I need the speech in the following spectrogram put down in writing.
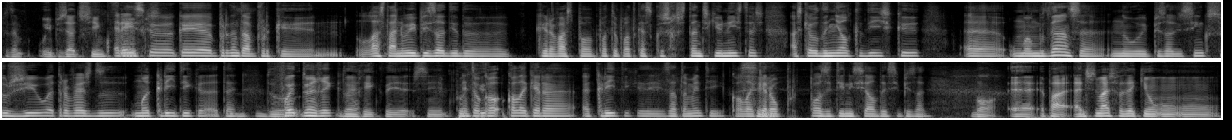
por exemplo, o episódio 5 foi Era isso que eu, que eu ia perguntar, porque lá está no episódio do, que gravaste para, para o teu podcast com os restantes guionistas, acho que é o Daniel que diz que uh, uma mudança no episódio 5 surgiu através de uma crítica até. do, Foi do Henrique. do Henrique Dias, sim. Porque- Então qual, qual é que era a crítica exatamente e qual é que Sim. era o propósito inicial desse episódio? Bom, eh, epá, antes de mais fazer aqui um- um- um-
